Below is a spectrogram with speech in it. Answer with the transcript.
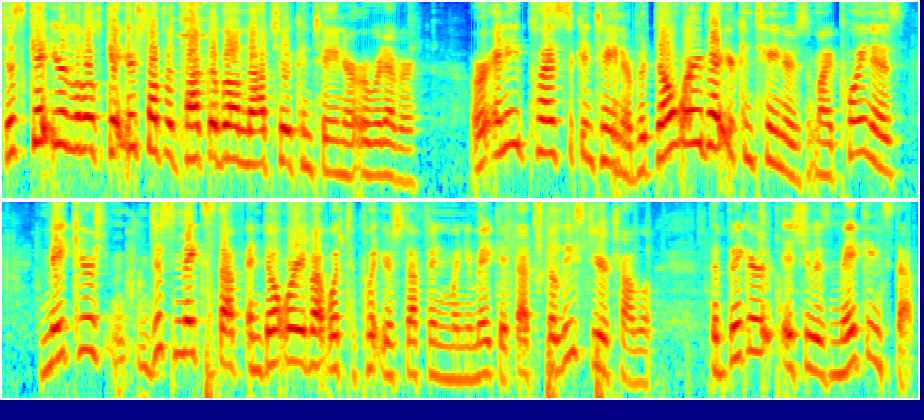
Just get your little, get yourself a Taco Bell nacho container or whatever. Or any plastic container. But don't worry about your containers. My point is, make your, just make stuff and don't worry about what to put your stuff in when you make it. That's the least of your trouble. The bigger issue is making stuff,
